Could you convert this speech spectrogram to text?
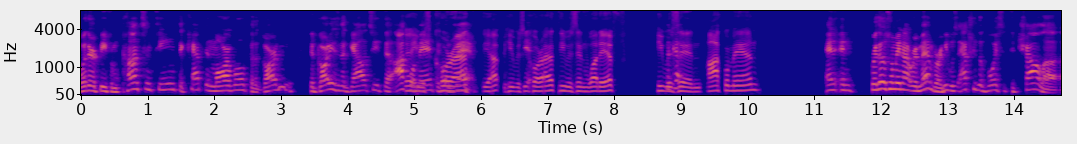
whether it be from Constantine to Captain Marvel to the Garden to Guardians of the Galaxy to Yeah, Aquaman to Korath. Yep, he was Yeah. Korath. He was in What If. He was in Aquaman. And and for those who may not remember, he was actually the voice of T'Challa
